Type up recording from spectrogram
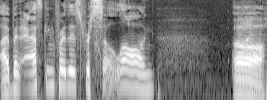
I've been asking for this for so long. Oh,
